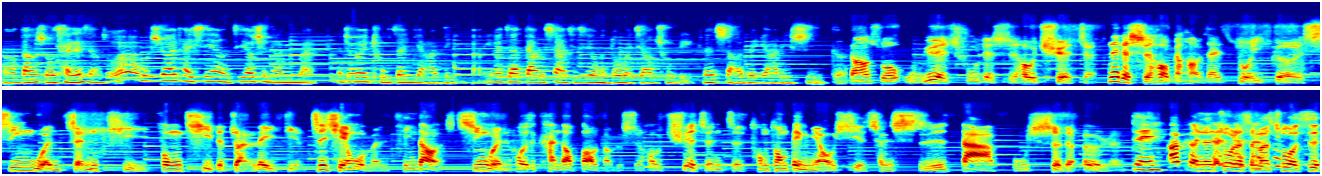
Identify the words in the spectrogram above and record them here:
然后当时我才在想说，啊，我需要一台血氧机，要去哪里买？那就会徒增压力。因为在当下其实有很多微胶处理，能少一个压力是一个。刚刚说五月初的时候确诊，那个时候刚好在做一个新闻整体风气的转类点。之前我们听到新闻或者是看到报道的时候，确诊者通通被描写成十大不赦的恶人。对，他可能做了什么错事？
